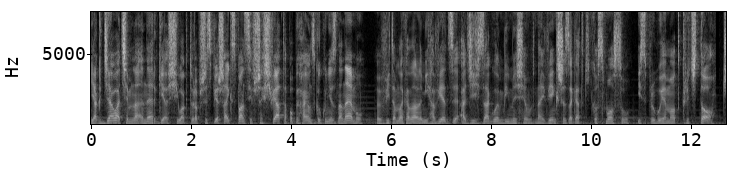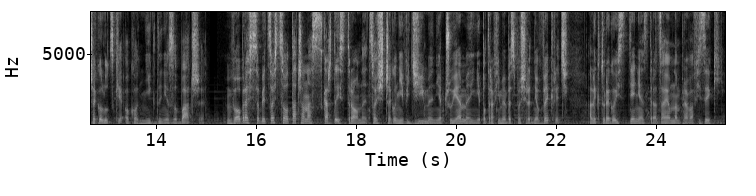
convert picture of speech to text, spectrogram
Jak działa ciemna energia, siła, która przyspiesza ekspansję wszechświata, popychając go ku nieznanemu? Witam na kanale Micha Wiedzy, a dziś zagłębimy się w największe zagadki kosmosu i spróbujemy odkryć to, czego ludzkie oko nigdy nie zobaczy. Wyobraź sobie coś, co otacza nas z każdej strony, coś, czego nie widzimy, nie czujemy i nie potrafimy bezpośrednio wykryć, ale którego istnienie zdradzają nam prawa fizyki.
